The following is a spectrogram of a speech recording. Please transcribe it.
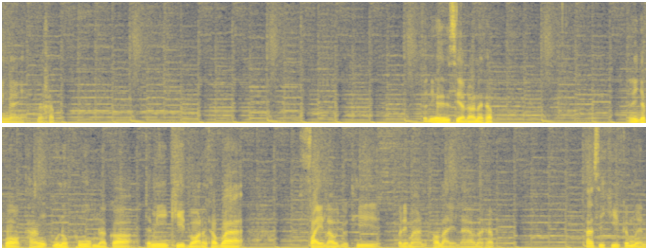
ยังไงนะครับตอนนี้ก็คือเสียบแล้วนะครับ อันนี้จะบอกทั้งอุณหภูมิแล้วก็จะมีขีดบอกนะครับว่า ไฟเราอยู่ที่ปริมาณเท่าไหร่แล้วนะครับ ถ้าสีขีดก็เหมือน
